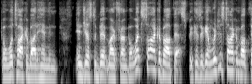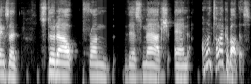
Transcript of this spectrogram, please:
but we'll talk about him in, in just a bit, my friend. But let's talk about this because, again, we're just talking about things that stood out from this match. And I want to talk about this.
